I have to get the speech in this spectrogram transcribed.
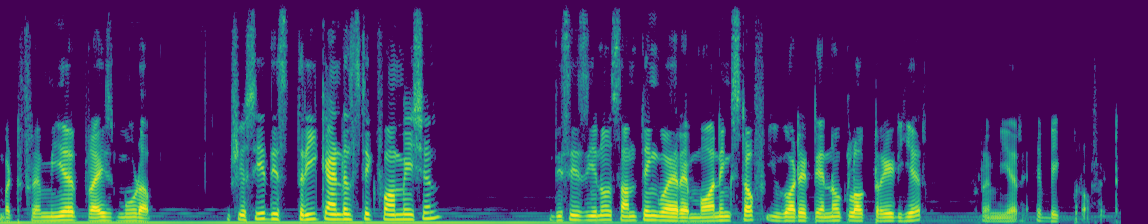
But from here price moved up. If you see this three candlestick formation this is you know something where a morning star you got a 10 o'clock trade here. From here a big profit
